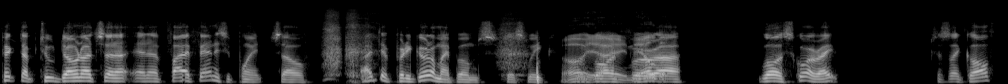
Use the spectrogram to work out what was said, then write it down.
picked up two donuts and a, and a five fantasy point, so I did pretty good on my booms this week. Oh We're yeah, going for uh, lowest score, right? Just like golf.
